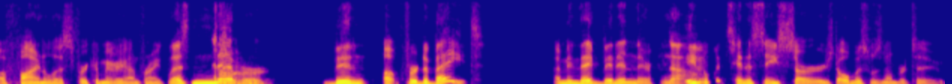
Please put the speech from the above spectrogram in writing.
a finalist for Kamarion Franklin. That's never been up for debate. I mean, they've been in there. No. Even when Tennessee surged, Ole Miss was number two.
